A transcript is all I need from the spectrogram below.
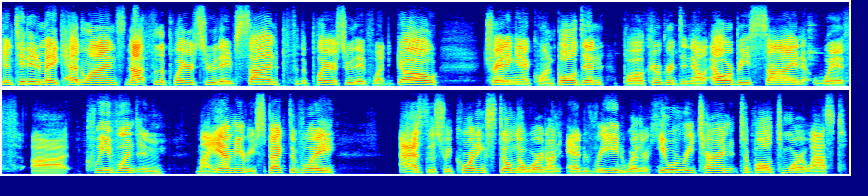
continue to make headlines, not for the players who they've signed, but for the players who they've let go. Trading Anquan Boldin, Paul Kruger, Dannell Ellerbe sign with uh, Cleveland and Miami, respectively. As this recording, still no word on Ed Reed, whether he will return to Baltimore. Last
